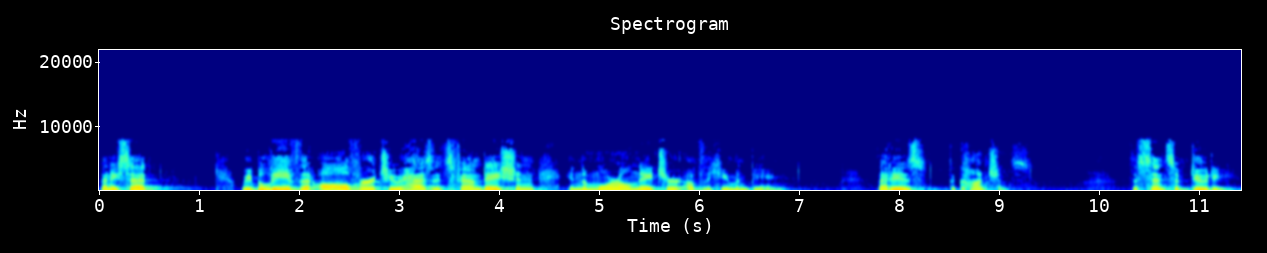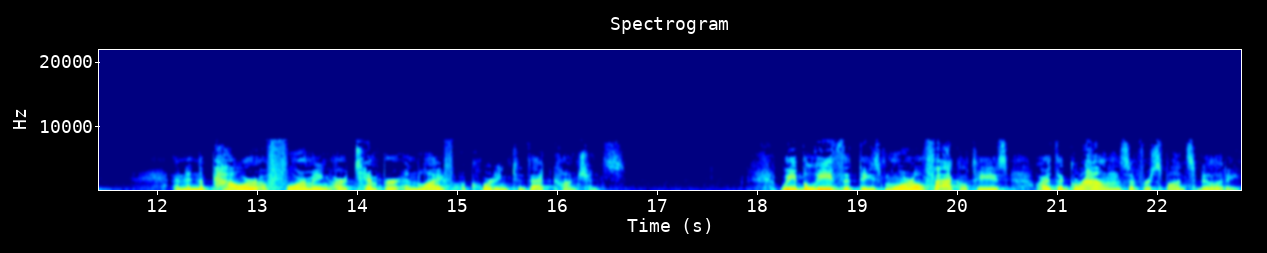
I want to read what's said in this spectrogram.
Then he said, we believe that all virtue has its foundation in the moral nature of the human being. That is, the conscience, the sense of duty, and in the power of forming our temper and life according to that conscience. We believe that these moral faculties are the grounds of responsibility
